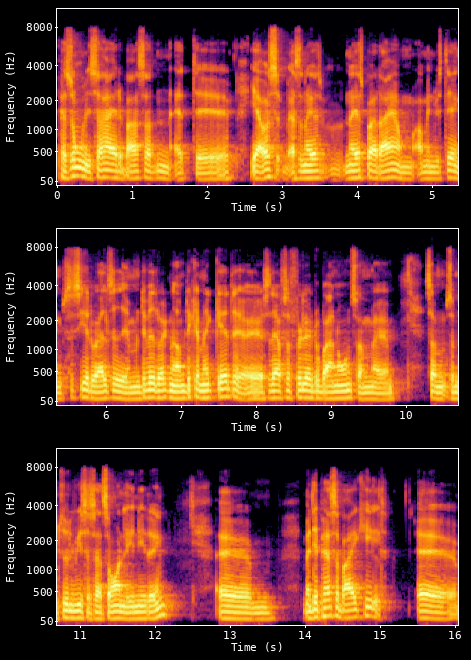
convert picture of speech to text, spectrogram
personligt så har jeg det bare sådan, at øh, jeg også, altså når jeg, når jeg spørger dig om, om investering, så siger du altid, jamen det ved du ikke noget om, det kan man ikke gætte, øh, så derfor så følger du bare nogen, som, øh, som, som tydeligvis har sat sig ordentligt ind i det, ikke? Øh, men det passer bare ikke helt, øh,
